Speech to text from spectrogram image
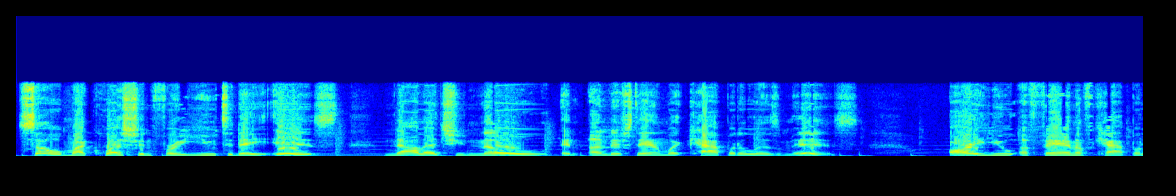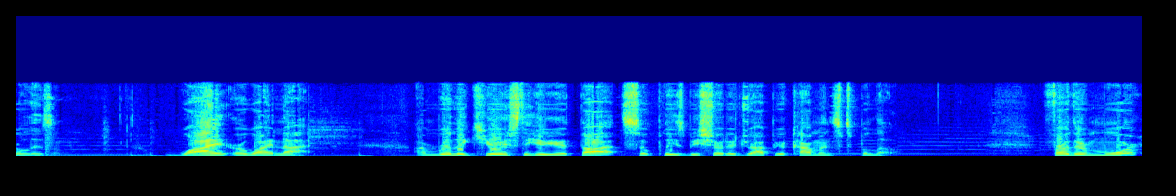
So my question for you today is, now that you know and understand what capitalism is, are you a fan of capitalism? Why or why not? I'm really curious to hear your thoughts, so please be sure to drop your comments below. Furthermore,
